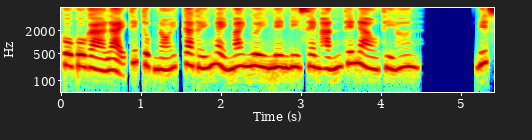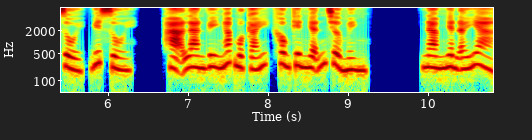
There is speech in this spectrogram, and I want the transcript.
Cô cô gà lại tiếp tục nói ta thấy ngày mai ngươi nên đi xem hắn thế nào thì hơn. Biết rồi, biết rồi. Hạ Lan Vi ngắp một cái, không kiên nhẫn chờ mình. Nam nhân ấy à,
